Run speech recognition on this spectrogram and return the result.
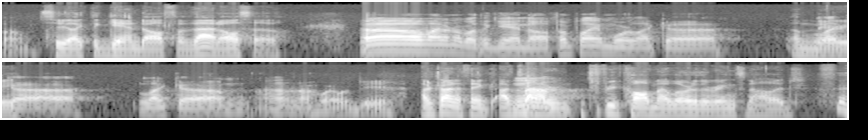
So. so you're like the Gandalf of that, also. Um, I don't know about the Gandalf. I'm playing more like a A Mary. like uh like um I don't know who I would be. I'm trying to think. I'm trying to recall my Lord of the Rings knowledge.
